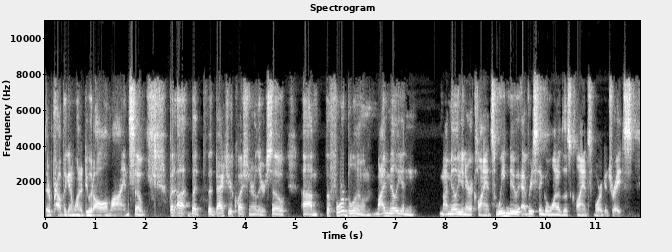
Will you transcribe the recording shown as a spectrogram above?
they're probably going to want to do it all online. So, but, uh, but, but back to your question earlier. So, um, before Blooom, my million, my millionaire clients, we knew every single one of those clients' mortgage rates.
